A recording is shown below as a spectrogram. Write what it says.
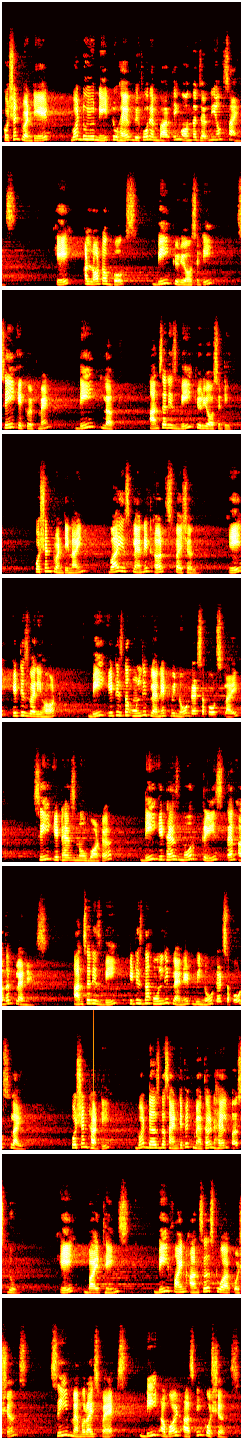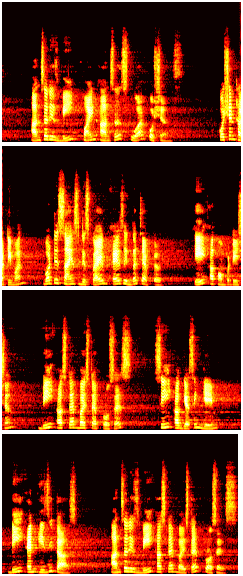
Question 28. What do you need to have before embarking on the journey of science? A. A lot of books. B. Curiosity. C. Equipment. D. Luck. Answer is B. Curiosity. Question 29. Why is planet Earth special? A. It is very hot. B. It is the only planet we know that supports life. C. It has no water. D. It has more trees than other planets. Answer is B. It is the only planet we know that supports life. Question 30. What does the scientific method help us do? A. Buy things. B. Find answers to our questions. C. Memorize facts. D. Avoid asking questions. Answer is B. Find answers to our questions. Question 31. What is science described as in the chapter? A. A competition. B. A step by step process. C. A guessing game. D. An easy task. Answer is B. A step by step process.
